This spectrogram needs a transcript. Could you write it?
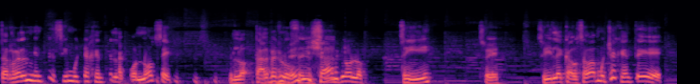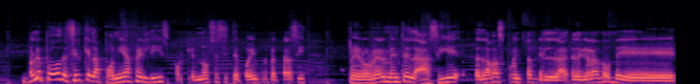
sea, realmente sí, mucha gente la conoce. Lo- tal vez lo sencillo, lo... sí, sí, sí, le causaba a mucha gente. No le puedo decir que la ponía feliz porque no sé si te puede interpretar así, pero realmente así te dabas cuenta del el grado de,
